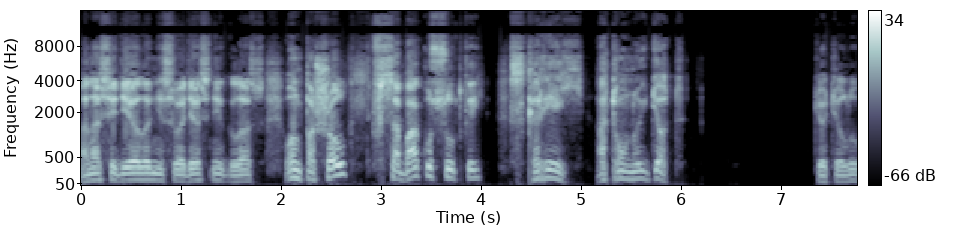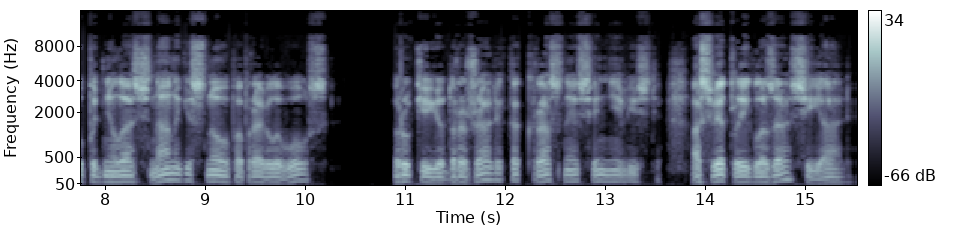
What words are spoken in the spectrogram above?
Она сидела, не сводя с них глаз. Он пошел в собаку с уткой. — Скорей, а то он уйдет! Тетя Лу поднялась на ноги, снова поправила волосы. Руки ее дрожали, как красные осенние листья, а светлые глаза сияли.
